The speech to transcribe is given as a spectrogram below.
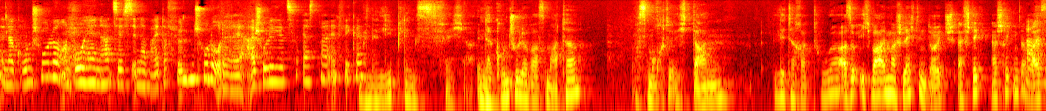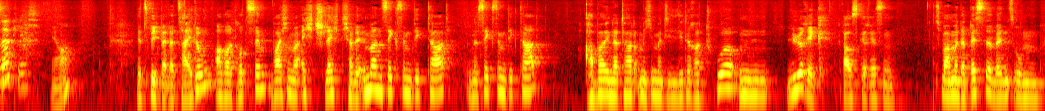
in der Grundschule und wohin hat sich in der weiterführenden Schule oder Realschule jetzt erstmal entwickelt? Meine Lieblingsfächer. In der Grundschule war es Mathe. Was mochte ich dann? Literatur. Also ich war immer schlecht in Deutsch, erschreck, erschreckenderweise. Ach, wirklich? Ja. Jetzt bin ich bei der Zeitung, aber trotzdem war ich immer echt schlecht. Ich hatte immer ein Sechs im Diktat, eine Sechs im Diktat. Aber in der Tat hat mich immer die Literatur und Lyrik rausgerissen. Ich war immer der Beste, wenn es um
